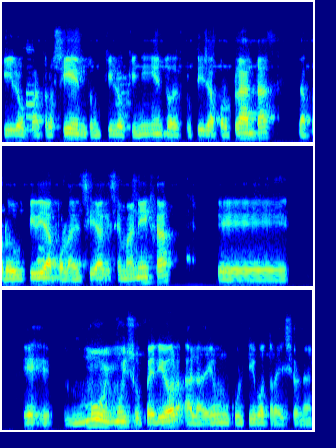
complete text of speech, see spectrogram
kilo 400, 1 kilo 500 de frutilla por planta, la productividad por la densidad que se maneja eh, es muy, muy superior a la de un cultivo tradicional.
